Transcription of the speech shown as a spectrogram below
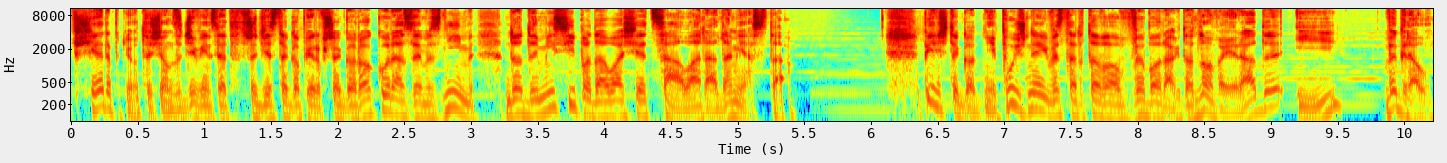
W sierpniu 1931 roku razem z nim do dymisji podała się cała Rada Miasta. Pięć tygodni później wystartował w wyborach do nowej rady i wygrał.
